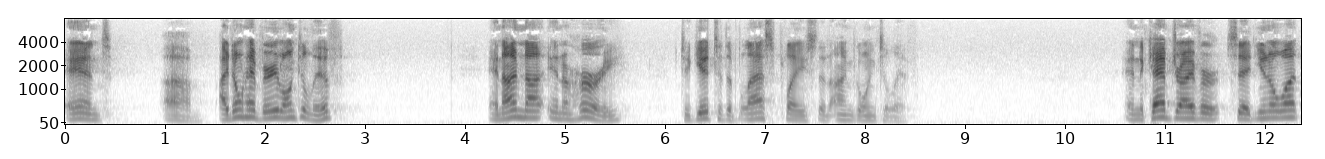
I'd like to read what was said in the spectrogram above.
And um, I don't have very long to live, and I'm not in a hurry to get to the last place that I'm going to live. And the cab driver said, You know what?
